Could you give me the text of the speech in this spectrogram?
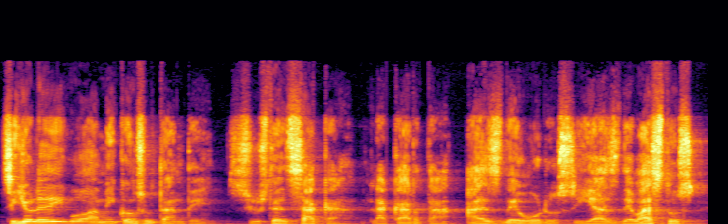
Si yo le digo a mi consultante, si usted saca la carta As de oros y As de bastos,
